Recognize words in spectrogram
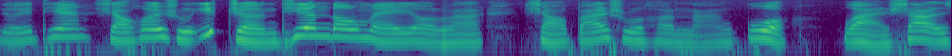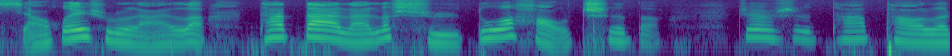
有一天，小灰鼠一整天都没有来，小白鼠很难过。晚上，小灰鼠来了，它带来了许多好吃的，这是它跑了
